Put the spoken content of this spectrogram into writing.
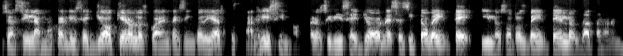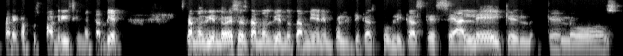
O sea, si la mujer dice, yo quiero los 45 días, pues padrísimo. Pero si dice, yo necesito 20 y los otros 20 los va a tomar mi pareja, pues padrísimo también. Estamos viendo eso, estamos viendo también en políticas públicas que sea ley, que, que los,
